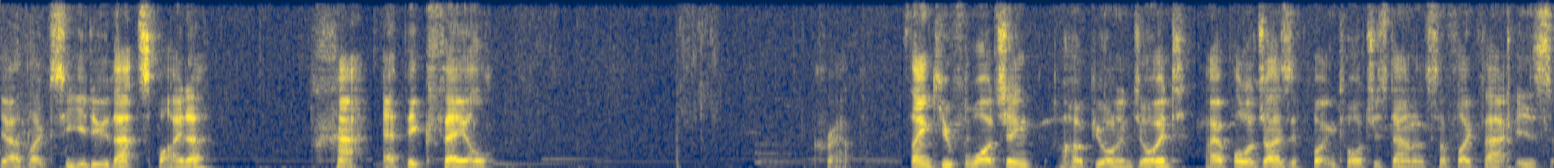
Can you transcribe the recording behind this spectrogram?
Yeah, I'd like to see you do that, spider. Ha, epic fail. Crap. Thank you for watching. I hope you all enjoyed. I apologise if putting torches down and stuff like that is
